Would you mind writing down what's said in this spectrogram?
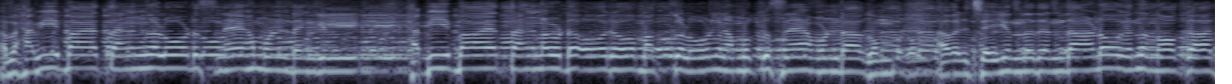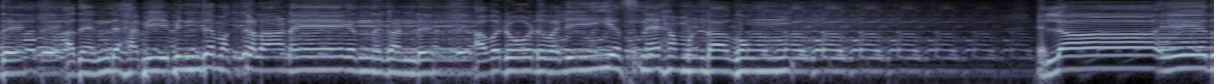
അപ്പൊ ഹബീബായ തങ്ങളോട് സ്നേഹമുണ്ടെങ്കിൽ ഹബീബായ തങ്ങളുടെ ഓരോ മക്കളോടും നമുക്ക് സ്നേഹമുണ്ടാകും. അവർ ചെയ്യുന്നത് എന്താണോ എന്ന് നോക്കാതെ അത് എന്റെ ഹബീബിന്റെ മക്കളാണേ എന്ന് കണ്ട് അവരോട് വലിയ സ്നേഹമുണ്ടാകും. എല്ലാ ഏത്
